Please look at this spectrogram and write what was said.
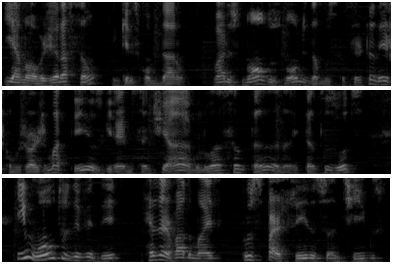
e a nova geração, em que eles convidaram vários novos nomes da música sertaneja, como Jorge Mateus, Guilherme Santiago, Luan Santana e tantos outros. E um outro DVD reservado mais para os parceiros antigos,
